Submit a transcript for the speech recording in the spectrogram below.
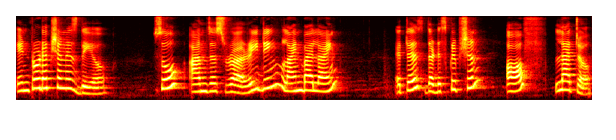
introduction is there. So I am just reading line by line. It is the description of letter.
